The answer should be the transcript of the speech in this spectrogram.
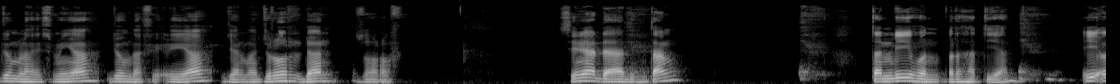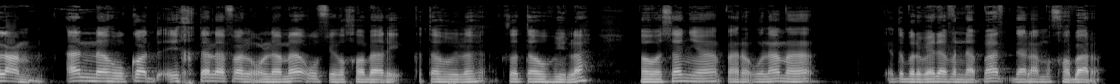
jumlah ismiyah, jumlah fi'liyah, jar majrur dan zarf. Sini ada bintang Tanbihun perhatian. I'lam annahu qad ikhtalafa ulama'u fil khabari. Ketahuilah ketahuilah bahwasanya para ulama itu berbeda pendapat dalam khabar.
